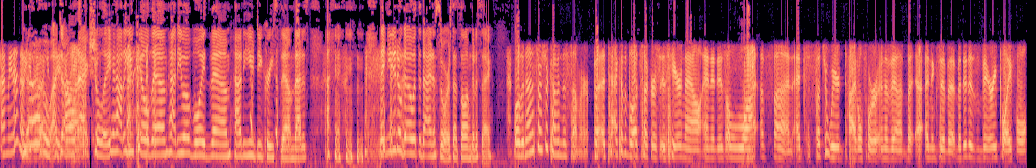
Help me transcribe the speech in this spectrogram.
I mean, I know you do. No, I see it in your don't actually. How do you kill them? How do you avoid them? How do you decrease them? That is, they needed to go with the dinosaurs. That's all I'm going to say. Well, the dinosaurs are coming this summer, but Attack of the Bloodsuckers is here now, and it is a lot of fun. It's such a weird title for an event, but uh, an exhibit, but it is very playful.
